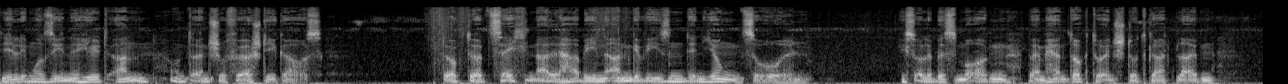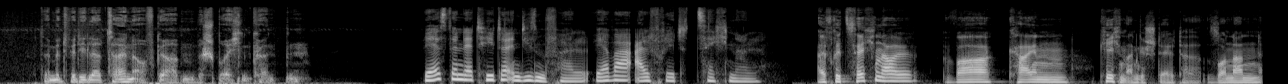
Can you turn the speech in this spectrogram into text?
Die Limousine hielt an und ein Chauffeur stieg aus. Dr. Zechnall habe ihn angewiesen, den Jungen zu holen. Ich solle bis morgen beim Herrn Doktor in Stuttgart bleiben, damit wir die Lateinaufgaben besprechen könnten. Wer ist denn der Täter in diesem Fall? Wer war Alfred Zechnall? Alfred Zechnall war kein Kirchenangestellter, sondern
